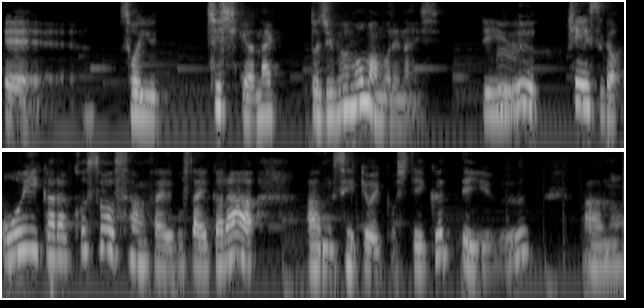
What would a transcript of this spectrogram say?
えー、そういう知識がないと自分も守れないし。っていうケースが多いからこそ3歳5歳からあの性教育をしていくっていうあの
